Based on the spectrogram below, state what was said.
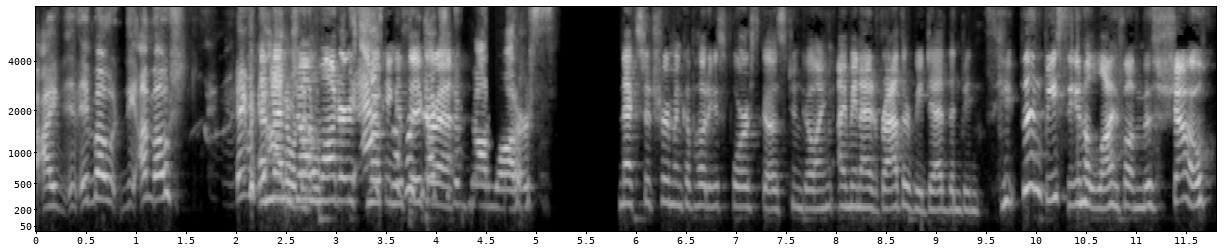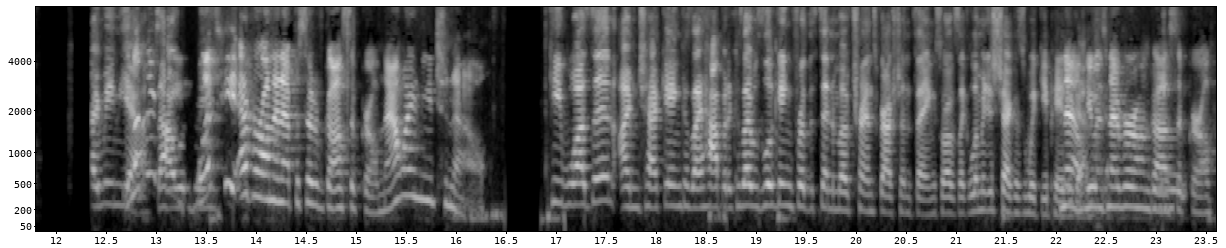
I emote the emotion. And then John know. Waters The smoking a cigarette of John Waters. Next to Truman Capote's force ghost and going, I mean, I'd rather be dead than be than be seen alive on this show. I mean, yeah, me that see, would be. Was he ever on an episode of Gossip Girl? Now I need to know. He wasn't. I'm checking because I happened because I was looking for the cinema of transgression thing. So I was like, let me just check his Wikipedia. no, he was never on Gossip Girl.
